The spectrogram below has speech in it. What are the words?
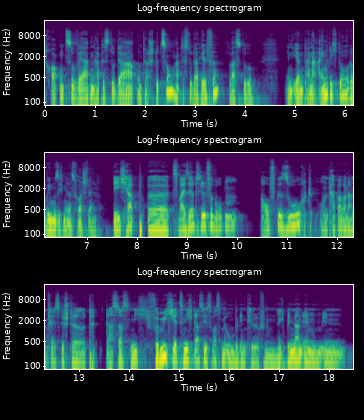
trocken zu werden, hattest du da Unterstützung? Hattest du da Hilfe? Warst du in irgendeiner Einrichtung oder wie muss ich mir das vorstellen? Ich habe äh, zwei Selbsthilfegruppen aufgesucht und habe aber dann festgestellt, dass das nicht für mich jetzt nicht das ist, was mir unbedingt hilft. Ich bin dann in, in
